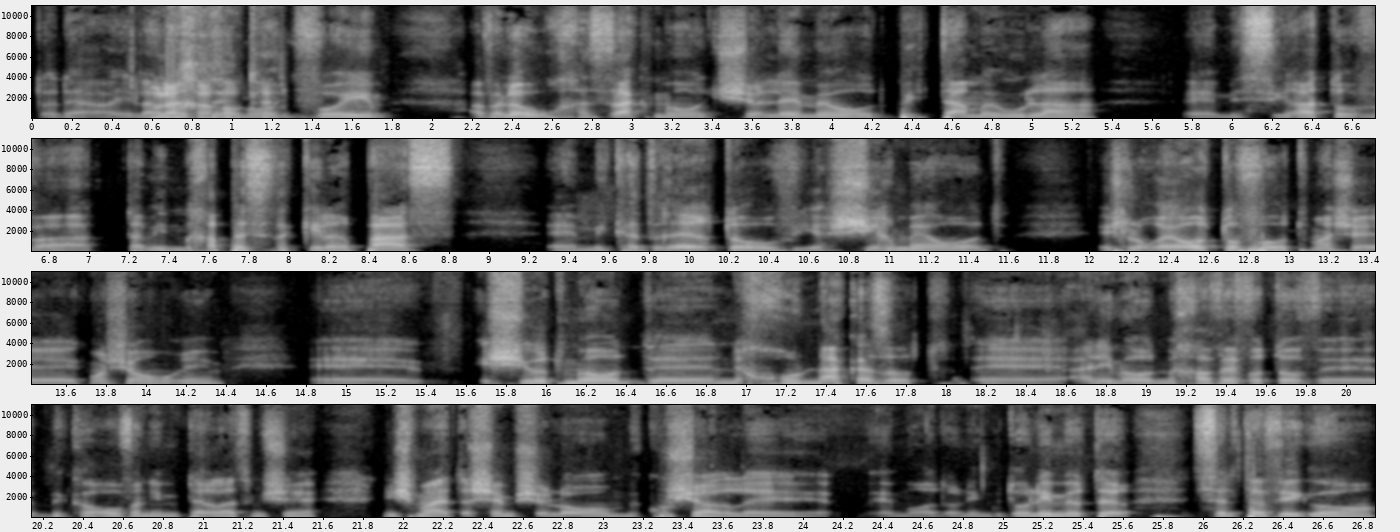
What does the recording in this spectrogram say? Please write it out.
אתה יודע, אילנות אה, מאוד כן. גבוהים, אבל לא, הוא חזק מאוד, שלם מאוד, בעיטה מעולה, מסירה טובה, תמיד מחפש את הקילר פס, אה, מכדרר טוב, ישיר מאוד, יש לו ריאות טובות, מה ש... כמו שאומרים. אה, אישיות מאוד אה, נכונה כזאת, אה, אני מאוד מחבב אותו ובקרוב אני מתאר לעצמי שנשמע את השם שלו מקושר למועדונים גדולים יותר. סלטה ויגו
